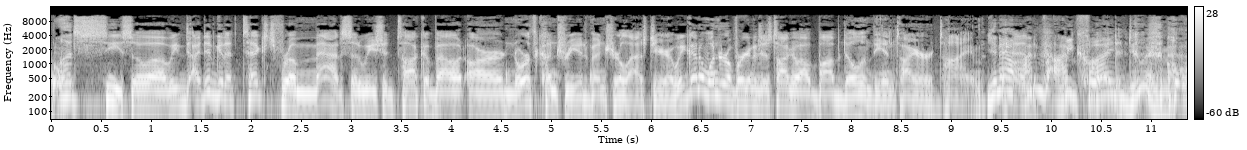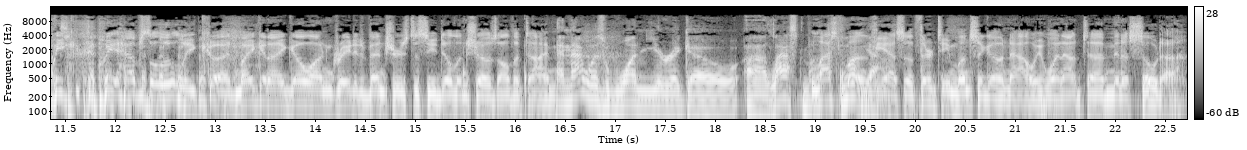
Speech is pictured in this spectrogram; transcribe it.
let's see. So uh, we, I did get a text from Matt said we should talk about our North Country adventure last year. We kind of wonder if we're going to just talk about Bob Dylan the entire time. You know, I'm- I'm we could doing that. we we absolutely could. Mike and I go on great adventures to see Dylan shows all the time. And that was one year ago, uh, last month. Last month, yeah. So 13 months ago now, we went out to Minnesota.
